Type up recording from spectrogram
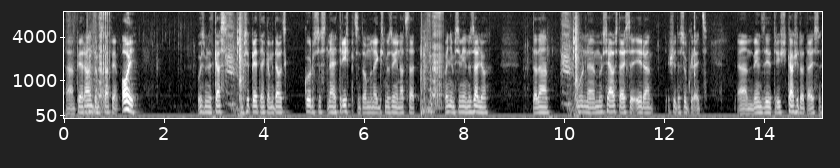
Uh, pie random stafiem. Oi! Uzminiet, kas mums ir pietiekami daudz kursus, nē, 13, to man vajag vismaz vienu atstāt. Paņemsim vienu zaļo. Tādā, un uh, mums jāuztaisa ir uh, šitas upgrades. Um, 1, 2, 3, kā šito taisa?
